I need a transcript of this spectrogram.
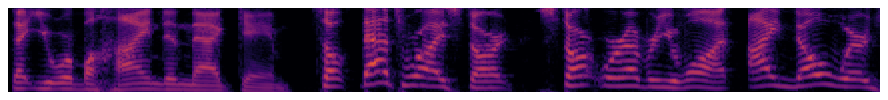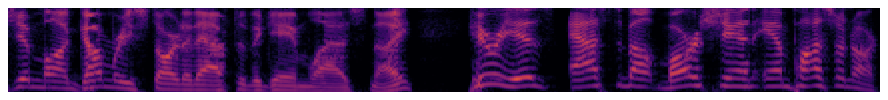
that you were behind in that game. So that's where I start. Start wherever you want. I know where Jim Montgomery started after the game last night. Here he is, asked about Marchand and Pastrnak,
